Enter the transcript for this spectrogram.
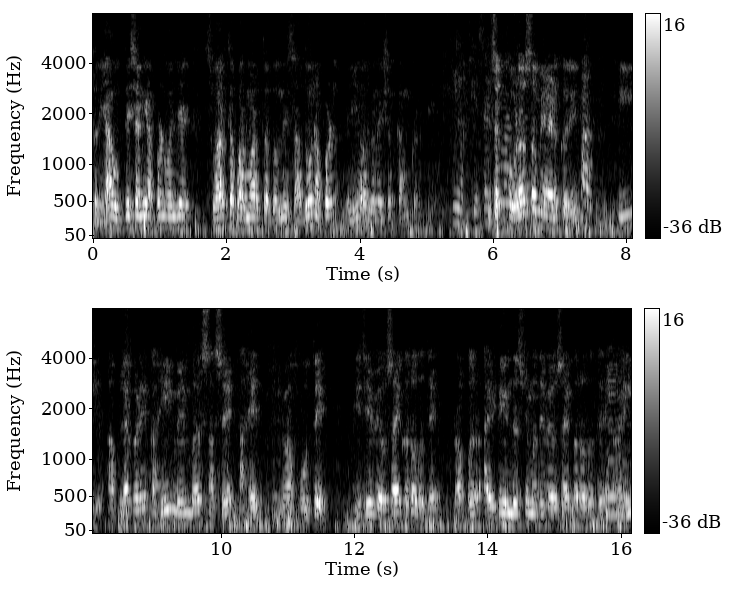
तर ह्या उद्देशाने आपण म्हणजे स्वार्थ परमार्थ दोन्ही साधून आपण ही ऑर्गनायझेशन काम करते थोडासा मी ऍड करीन. की आपल्याकडे काही मेंबर्स असे आहेत किंवा होते की जे व्यवसाय करत होते प्रॉपर आय टी इंडस्ट्रीमध्ये व्यवसाय करत होते. आणि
